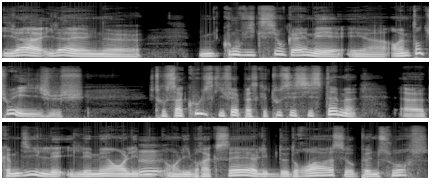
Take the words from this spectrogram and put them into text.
il a il a une euh, une conviction quand même et, et euh, en même temps, tu vois, il, je, je trouve ça cool ce qu'il fait parce que tous ces systèmes, euh, comme dit, il les, il les met en libre Mm. en libre accès, libre de droit, c'est open source.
